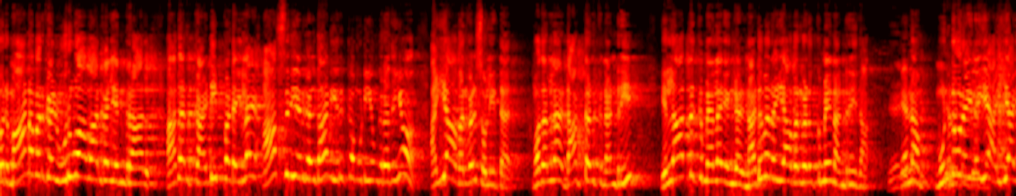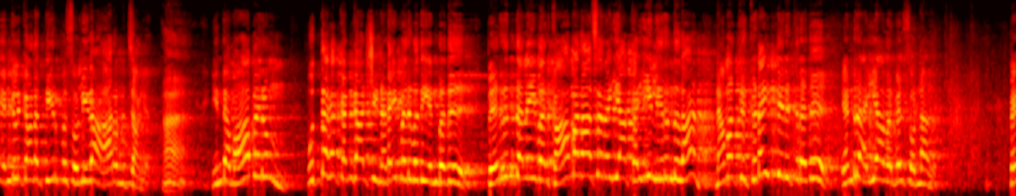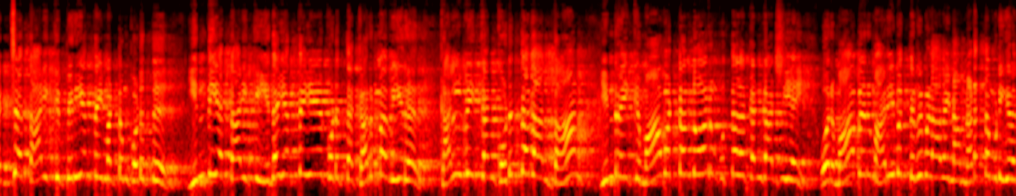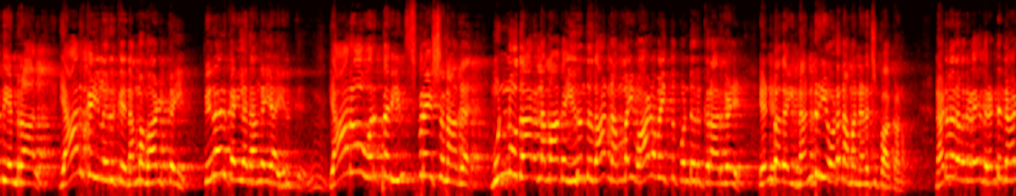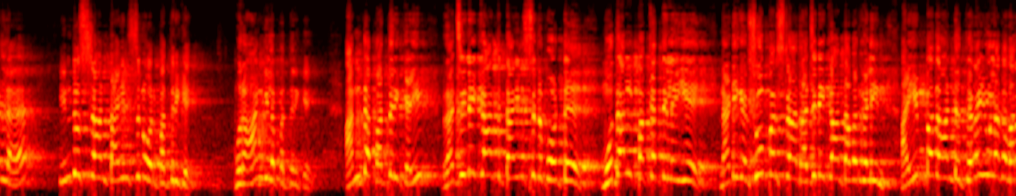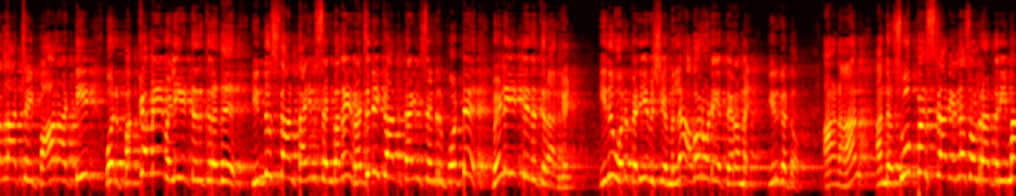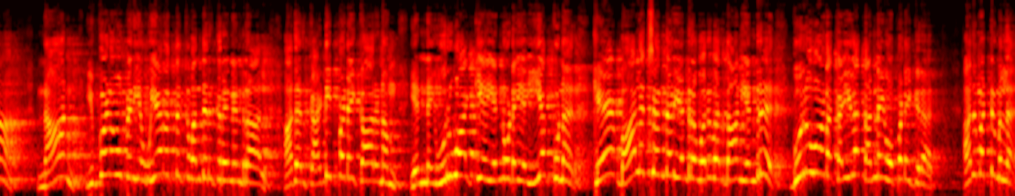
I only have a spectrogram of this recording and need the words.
ஒரு மாணவர்கள் உருவாவார்கள் என்றால் அதற்கு அடிப்படையில ஆசிரியர்கள் தான் இருக்க முடியுங்கிறதையும் ஐயா அவர்கள் சொல்லிட்டார். முதல்ல டாக்டருக்கு நன்றி. எல்லாத்துக்கும் மேல எங்கள் நடுவர் ஐயா அவர்களுக்குமே நன்றி தான் ஏன்னா முன்னுரையிலேயே ஐயா எங்களுக்கான தீர்ப்பு சொல்லி தான் ஆரம்பிச்சாங்க. இந்த மாபெரும் புத்தக கண்காட்சி நடைபெறுவது என்பது பெருந்தலைவர் காமராசர் ஐயா கையில் இருந்துதான் நமக்கு கிடைத்திருக்கிறது என்று ஐயா அவர்கள் சொன்னாங்க. பெற்ற தாய்க்கு பிரியத்தை மட்டும் கொடுத்து இந்திய தாய்க்கு மாவட்டந்தோறும் புத்தக கண்காட்சியை ஒரு மாபெரும் அறிவு திருவிழாவை நாம் நடத்த முடிகிறது என்றால் யார் கையில இருக்கு? நம்ம வாழ்க்கை. பிறர் கையில தாங்கய்யா இருக்கு. யாரோ ஒருத்தர் இன்ஸ்பிரேஷனாக முன்னுதாரணமாக இருந்துதான் நம்மை வாழ வைத்துக் கொண்டிருக்கிறார்கள் என்பதை நன்றியோட நம்ம நினைச்சு பார்க்கணும். நடுவர் அவர்களே இந்த ரெண்டு நாள்ல இந்துஸ்தான் டைம்ஸ்னு ஒரு பத்திரிகை ஒரு ஆங்கில பத்திரிகை. அந்த பத்திரிகை ரஜினிகாந்த் டைம்ஸ் போட்டு முதல் பக்கத்திலேயே நடிகர் சூப்பர் ஸ்டார் ரஜினிகாந்த் அவர்களின் ஐம்பது ஆண்டு திரையுலக வரலாற்றை பாராட்டி ஒரு பக்கமே வெளியிட்டு இருக்கிறது இந்துஸ்தான் டைம்ஸ் என்பதை ரஜினிகாந்த் டைம்ஸ் என்று போட்டு வெளியிட்டு இருக்கிறார்கள் இது ஒரு பெரிய விஷயம் இல்ல அவருடைய திறமை இருக்கட்டும். ஆனால் அந்த சூப்பர் ஸ்டார் என்ன சொல்றார் தெரியுமா? நான் இவ்வளவு பெரிய உயரத்துக்கு வந்திருக்கிறேன் என்றால் அதற்கு அடிப்படை காரணம் என்னை உருவாக்கிய என்னுடைய இயக்குனர் கே. பாலச்சந்தர் என்ற ஒருவர் தான் என்று குருவோட கையில தன்னை ஒப்படைக்கிறார். அது மட்டுமல்ல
